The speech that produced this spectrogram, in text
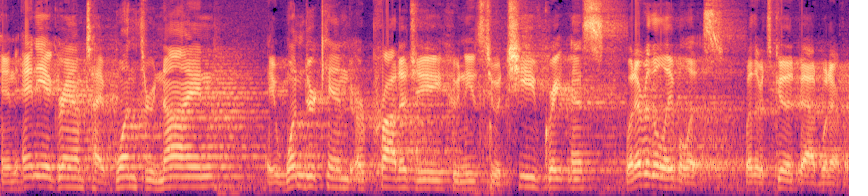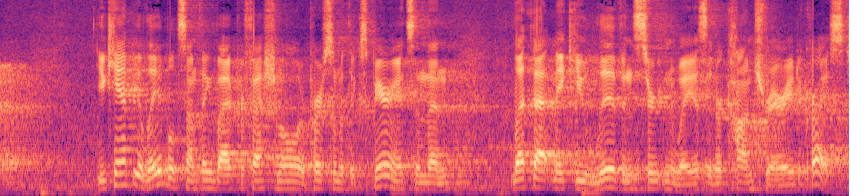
an Enneagram type 1 through 9, a wonderkind or prodigy who needs to achieve greatness, whatever the label is, whether it's good, bad, whatever. You can't be labeled something by a professional or person with experience and then let that make you live in certain ways that are contrary to Christ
